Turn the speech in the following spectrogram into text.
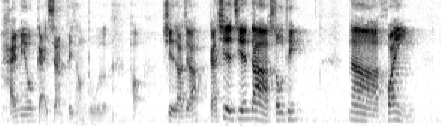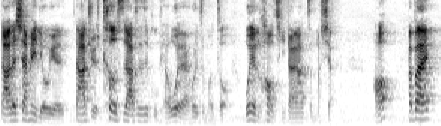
还没有改善非常多的。好，谢谢大家，感谢今天大家收听。那欢迎大家在下面留言，大家觉得特斯拉这只股票未来会怎么走？我也很好奇大家怎么想。好，拜拜。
